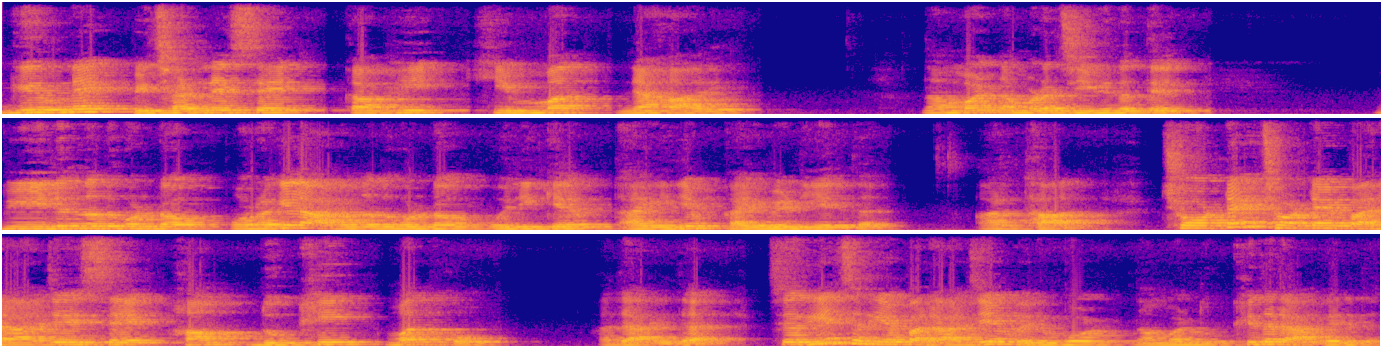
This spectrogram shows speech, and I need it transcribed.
ഗിർനെ പിഛർനെ സെ കഭി ഹിമ്മത് നഹാരെ നമ്മൾ നമ്മുടെ ജീവിതത്തിൽ വീഴുന്നത് കൊണ്ടോ പുറകിലാകുന്നത് കൊണ്ടോ ഒരിക്കലും ധൈര്യം കൈവെടിയരുത്. അർത്ഥാത് ഛോട്ടെ ഛോട്ടെ പരാജയസെ ഹം ദുഃഖി മത് ഹോ അതായത് ചെറിയ ചെറിയ പരാജയം വരുമ്പോൾ നമ്മൾ ദുഃഖിതരാകരുത്.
